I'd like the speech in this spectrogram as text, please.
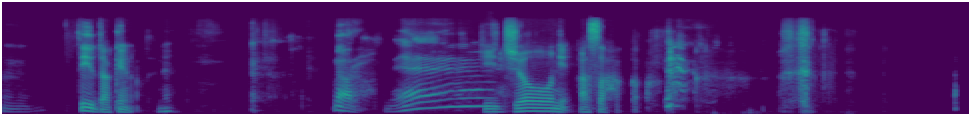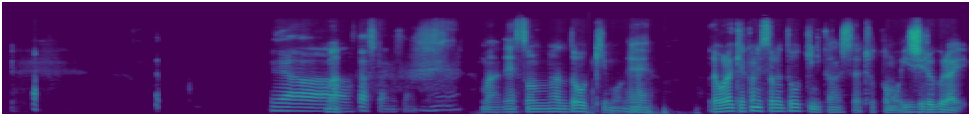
うんっていうだけなんだよね。なるほどね。非常に浅はか。いやー、ま確かにそうね。まあね、そんな同期もね、で俺は逆にそれ同期に関してはちょっともういじるぐらい、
